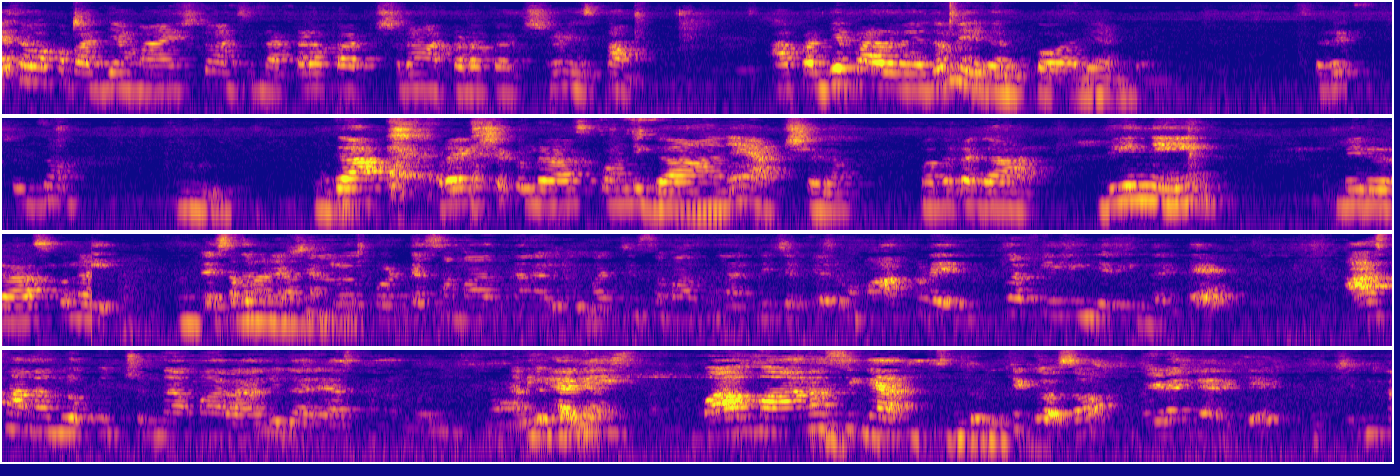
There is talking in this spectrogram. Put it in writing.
ఏదో ఒక పద్యం మా ఇష్టం వచ్చింది. అక్కడ ఒక అక్షరం అక్కడ ఒక అక్షరం ఇస్తాం. ఆ పద్య పాదం ఏదో మీరు కనుక్కోవాలి అంటాం. సరే చూద్దాం. గా ప్రేక్షకులు రాసుకోండి. గా అనే అక్షరం. మొదట గా. దీన్ని మీరు రాసుకున్న సమాధానాలు మంచి సమాధానాలు అన్ని చెప్పారు. మాకు కూడా ఎంత ఫీలింగ్ జరిగిందంటే ఆ స్థానంలో కూర్చున్నామా రాజుగారి ఆస్థానంలో అందుకని మా మానసిక తృప్తి కోసం మేడం గారికి చిన్న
